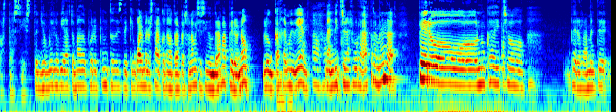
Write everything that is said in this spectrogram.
ostras, si esto yo me lo hubiera tomado por el punto desde que igual me lo estaba contando otra persona hubiese sido un drama, pero no, lo encajé muy bien. Ajá. Me han dicho unas burradas tremendas, pero nunca he dicho... Pero realmente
